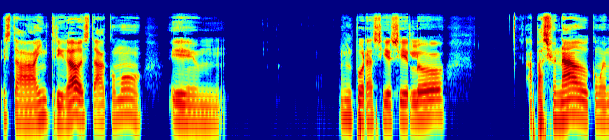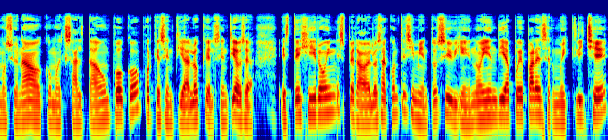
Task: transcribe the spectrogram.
estaba intrigado, estaba como, em, por así decirlo, apasionado, como emocionado, como exaltado un poco porque sentía lo que él sentía. O sea, este giro inesperado de los acontecimientos, si bien hoy en día puede parecer muy cliché,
